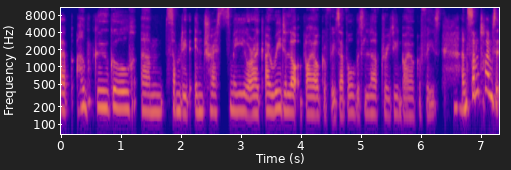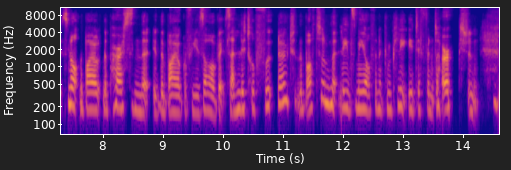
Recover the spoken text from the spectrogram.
I, will Google um, somebody that interests me, or I, I, read a lot of biographies. I've always loved reading biographies, mm-hmm. and sometimes it's not the bio the person that the biography is of. It's a little footnote at the bottom that leads me off in a completely different direction, mm-hmm.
